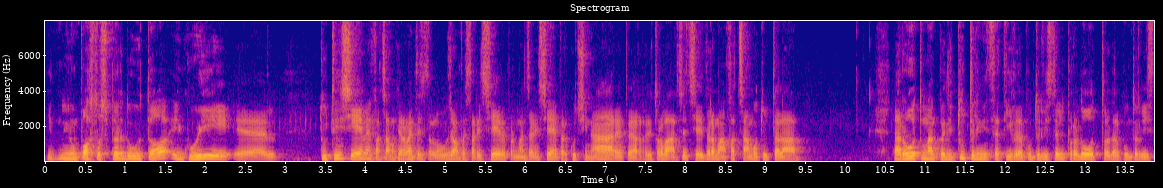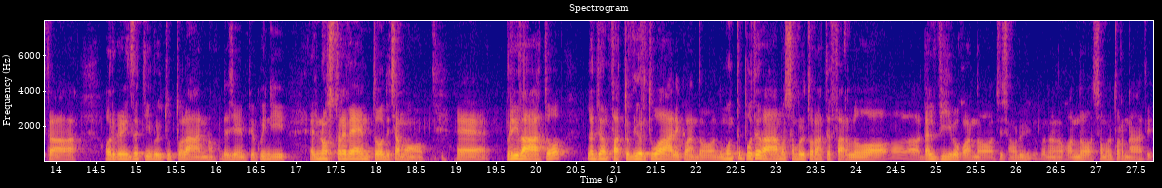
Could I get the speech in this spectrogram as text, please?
in, un posto sperduto in cui eh, tutti insieme facciamo, chiaramente lo usiamo per stare insieme, per mangiare insieme, per cucinare, per ritrovarci eccetera, ma facciamo tutta la, la roadmap di tutte le iniziative dal punto di vista del prodotto, dal punto di vista organizzativo di tutto l'anno, ad esempio. Quindi è il nostro evento, diciamo, eh, privato, l'abbiamo fatto virtuale quando non potevamo, siamo ritornati a farlo uh, dal vivo quando, siamo, quando, siamo ritornati.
